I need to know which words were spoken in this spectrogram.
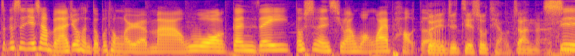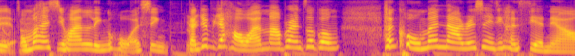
这个世界上本来就很多不同的人嘛，我跟 Z 都是很喜欢往外跑的，对，就接受挑战呢。是我们很喜欢灵活性，感觉比较好玩嘛，不然做工很苦闷呐，人生已经很险了。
